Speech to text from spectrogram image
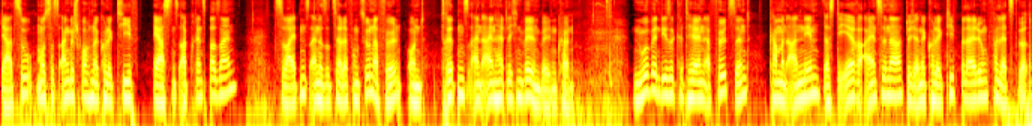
Dazu muss das angesprochene Kollektiv erstens abgrenzbar sein, zweitens eine soziale Funktion erfüllen und drittens einen einheitlichen Willen bilden können. Nur wenn diese Kriterien erfüllt sind, kann man annehmen, dass die Ehre Einzelner durch eine Kollektivbeleidigung verletzt wird.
